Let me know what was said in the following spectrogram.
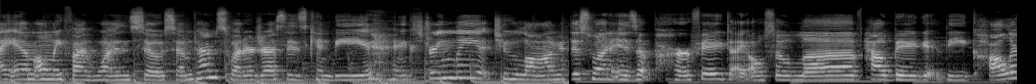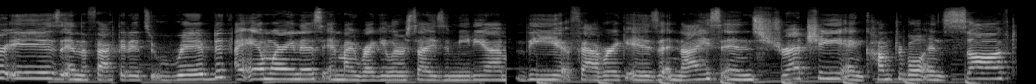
I am only 5'1", so sometimes sweater dresses can be extremely too long. This one is perfect. I also love how big the collar is and the fact that it's ribbed. I am wearing this in my regular size medium. The fabric is nice and stretchy and comfortable and soft.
